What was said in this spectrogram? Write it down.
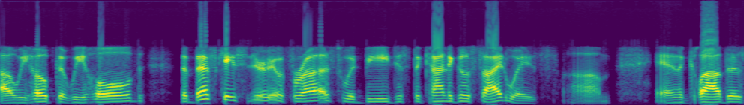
Uh, we hope that we hold. The best case scenario for us would be just to kind of go sideways. Um, and allow this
